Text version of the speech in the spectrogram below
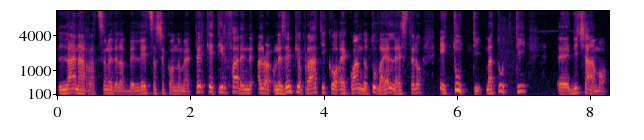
la narrazione della bellezza, secondo me. Perché ti fare. Allora, un esempio pratico è quando tu vai all'estero e tutti, ma tutti, eh, diciamo,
